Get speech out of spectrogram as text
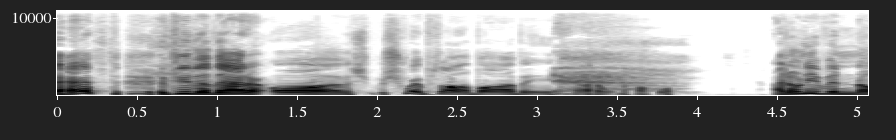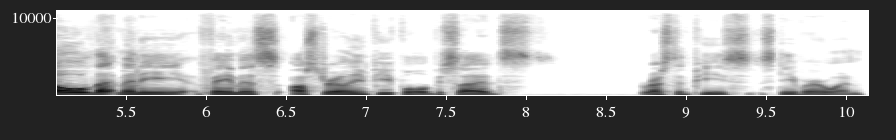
It it's either that or oh, all Bobby. I don't know. I don't even know that many famous Australian people besides rest in peace Steve Irwin.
